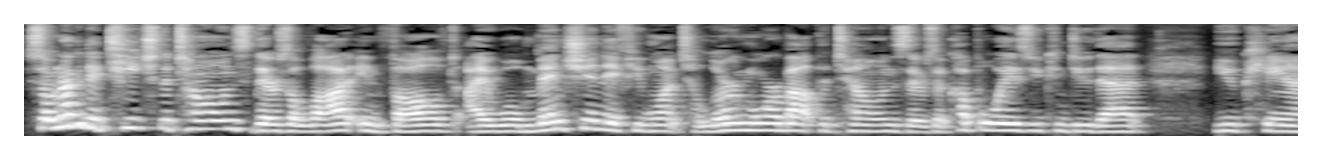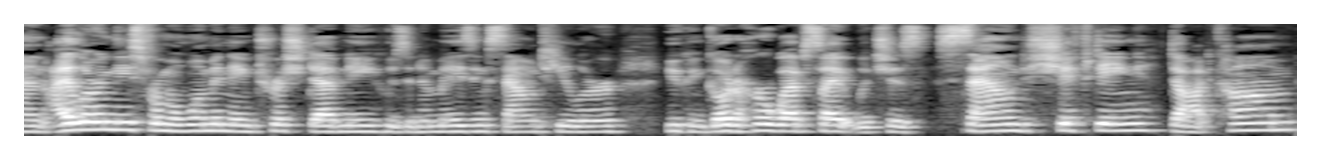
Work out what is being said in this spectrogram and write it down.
so I'm not going to teach the tones. There's a lot involved. I will mention if you want to learn more about the tones, there's a couple ways you can do that. You can, I learned these from a woman named Trish Devney, who's an amazing sound healer. You can go to her website, which is soundshifting.com,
